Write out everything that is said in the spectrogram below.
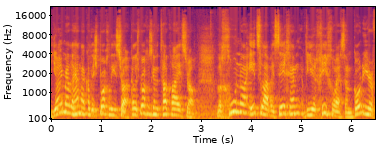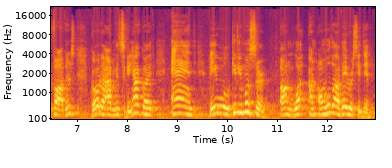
Yoimar lehem Hakadosh Baruch Hu Yisrael. Hakadosh Baruch is going to tell Klal Yisrael, "L'chuna etz lavesechem v'yechichu esam." Go to your fathers, go to Avram Yitzchak and Yaakov, and they will give you musar on what on, on all the averos you did.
